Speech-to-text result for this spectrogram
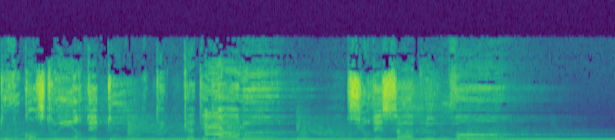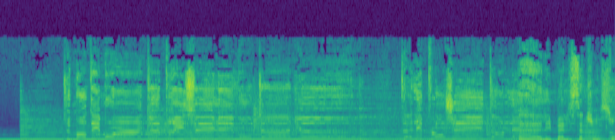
De vous construire des tours, des cathédrales sur des sables mouvants. Demandez-moi de briser les montagnes, d'aller plonger dans la... Ah, elle est belle cette euh, chanson.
